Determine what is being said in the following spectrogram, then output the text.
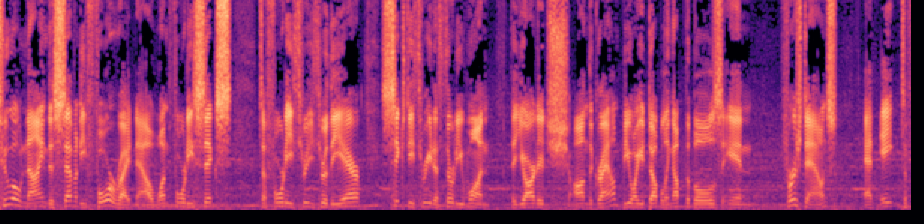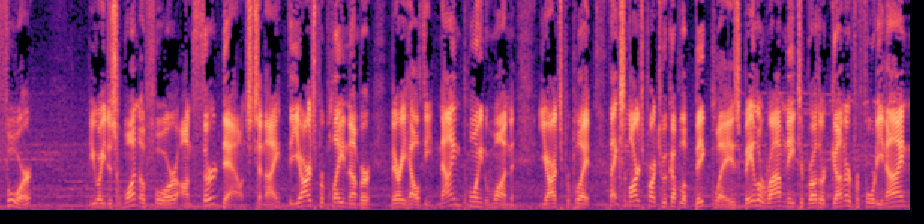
209 to 74 right now, 146 to 43 through the air, 63 to 31 the yardage on the ground. BYU doubling up the Bulls in first downs at 8 to 4. BYU just one of four on third downs tonight. The yards per play number very healthy, 9.1 yards per play. Thanks in large part to a couple of big plays. Baylor Romney to brother Gunner for 49,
